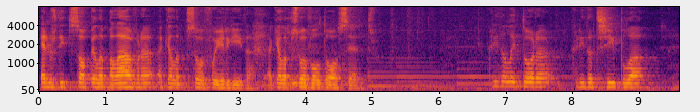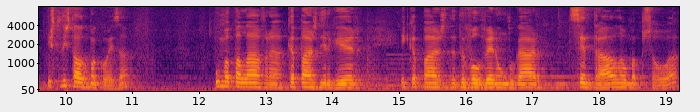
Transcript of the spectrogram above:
é-nos dito só pela palavra, aquela pessoa foi erguida, aquela pessoa voltou ao centro. Querida leitora, querida discípula, isto diz-te alguma coisa? uma palavra capaz de erguer e capaz de devolver um lugar central a uma pessoa.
